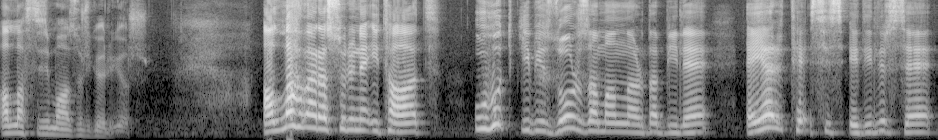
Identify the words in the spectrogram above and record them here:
Allah sizi mazur görüyor. Allah ve Resulüne itaat Uhud gibi zor zamanlarda bile eğer tesis edilirse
